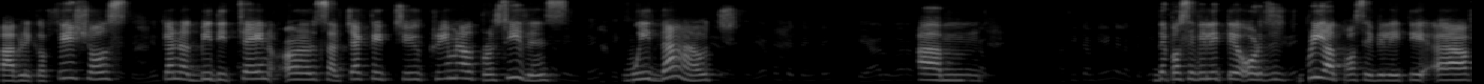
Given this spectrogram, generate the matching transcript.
Public officials cannot be detained or subjected to criminal proceedings without um, the possibility or the real possibility of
